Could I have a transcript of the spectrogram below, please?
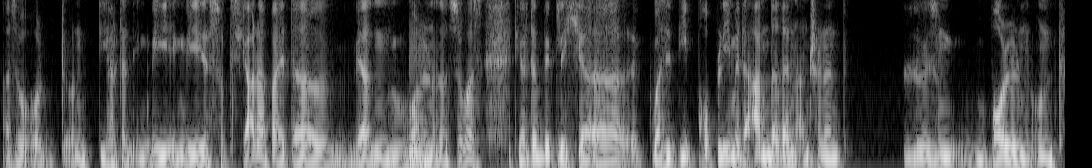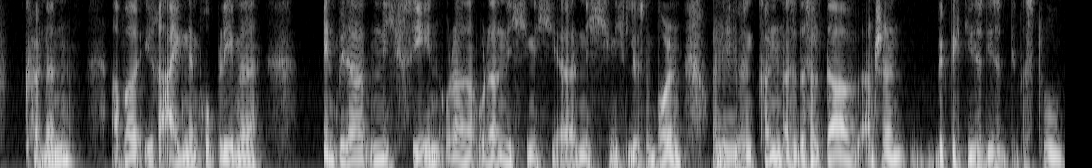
Also und, und die halt dann irgendwie irgendwie Sozialarbeiter werden wollen mhm. oder sowas, die halt dann wirklich äh, quasi die Probleme der anderen anscheinend lösen wollen und können, aber ihre eigenen Probleme entweder nicht sehen oder oder nicht nicht äh, nicht nicht lösen wollen oder nicht mhm. lösen können. Also dass halt da anscheinend wirklich diese diese was du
